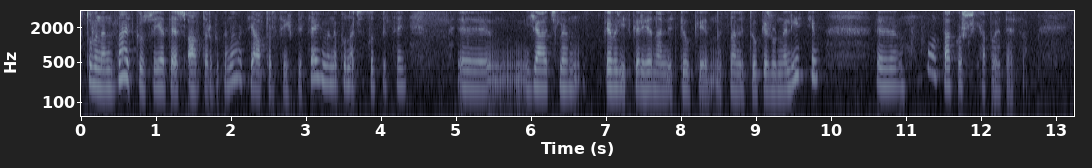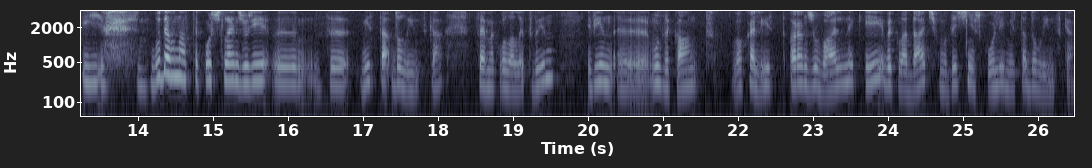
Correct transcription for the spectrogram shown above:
хто мене не знає, скажу, що я теж автор-виконавець, я автор своїх пісень, в мене понад 600 пісень. Е, Я член Криворізької регіональної спілки, національної спілки журналістів. Е, Ну, також я поетеса. І буде у нас також член журі е, з міста Долинська. Це Микола Литвин. Він музикант, вокаліст, аранжувальник і викладач в музичній школі міста Долинська.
